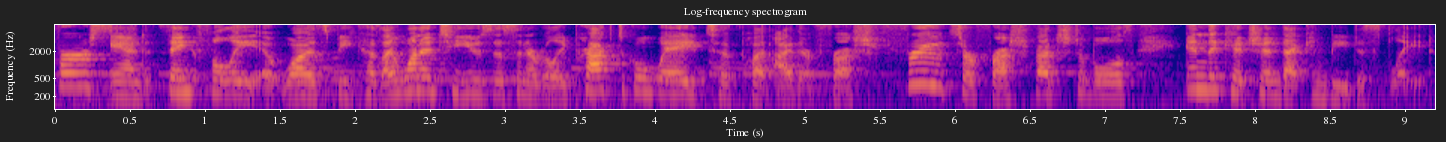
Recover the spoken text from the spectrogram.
first and thankfully it was because I wanted to use this in a really practical way to put either fresh fruits or fresh vegetables in the kitchen that can be displayed.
